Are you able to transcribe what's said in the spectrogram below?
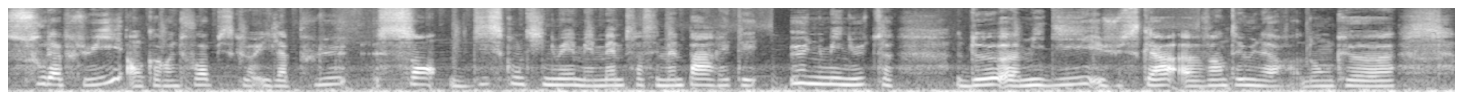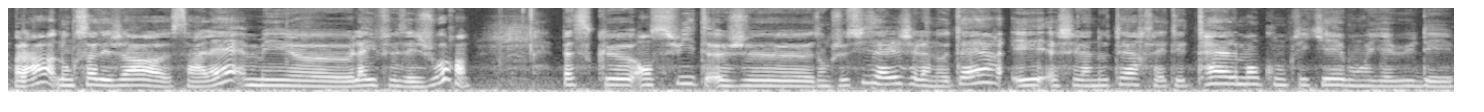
sous la pluie, encore une fois, puisqu'il a plu sans discontinuer, mais même ça s'est même pas arrêté une minute de euh, midi jusqu'à 21h. Euh, donc euh, voilà, donc ça déjà ça allait, mais là il faisait jour parce que ensuite je donc je suis allée chez la notaire et chez la notaire ça a été tellement compliqué bon il y a eu des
